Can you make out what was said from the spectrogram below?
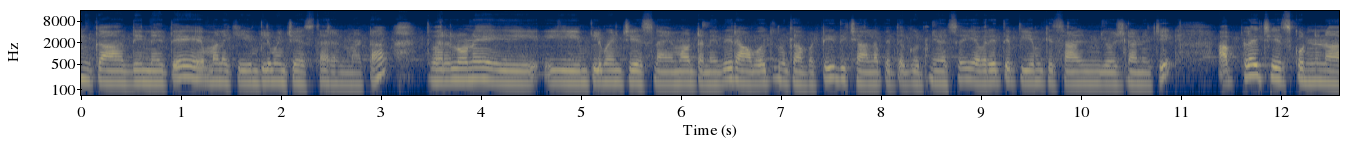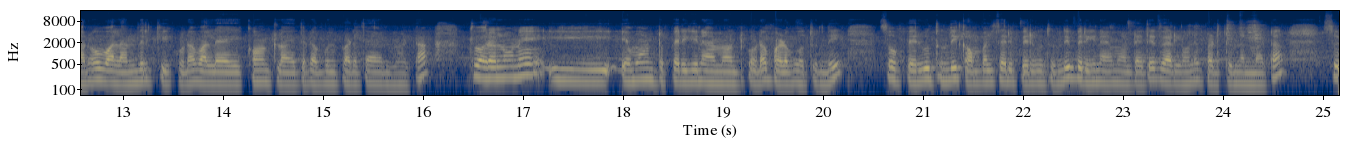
ఇంకా దీన్ని అయితే మనకి ఇంప్లిమెంట్ చేస్తారనమాట త్వరలోనే ఈ ఇంప్లిమెంట్ చేసిన అమౌంట్ అనేది రాబోతుంది కాబట్టి ఇది చాలా పెద్ద గుడ్ న్యూస్. ఎవరైతే పిఎం కిసాన్ యోజన నుంచి అప్లై చేసుకున్నారో వాళ్ళందరికీ కూడా వాళ్ళ అకౌంట్లో అయితే డబ్బులు పడతాయన్నమాట త్వరలోనే ఈ అమౌంట్ పెరిగిన అమౌంట్ కూడా పడబోతుంది. సో పెరుగుతుంది కంపల్సరీ పెరుగుతుంది. పెరిగిన అమౌంట్ అయితే త్వరలోనే పడుతుంది అనమాట సో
